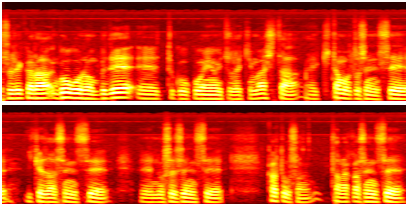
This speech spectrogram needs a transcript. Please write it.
それから午後の部で、えー、とご講演をいただきました北本先生、池田先生、野瀬先生、加藤さん、田中先生、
